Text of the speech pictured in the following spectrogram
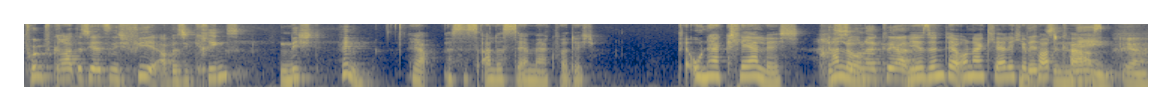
5 Grad ist jetzt nicht viel, aber sie kriegen es nicht hin. Ja, es ist alles sehr merkwürdig. Unerklärlich. Hallo. unerklärlich. Wir sind der unerklärliche That's Podcast. Ja.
